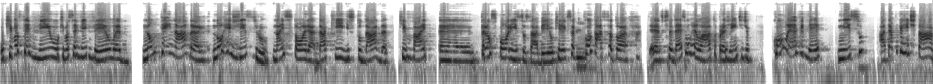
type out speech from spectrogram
o que você viu, o que você viveu, é, não tem nada no registro, na história daqui estudada, que vai é, transpor isso, sabe? Eu queria que você Sim. contasse essa tua. É, que você desse um relato pra gente de como é viver nisso até porque a gente está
